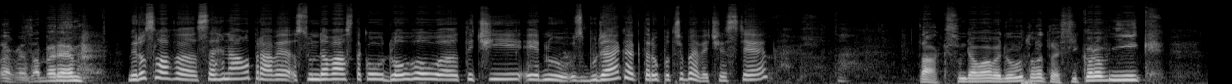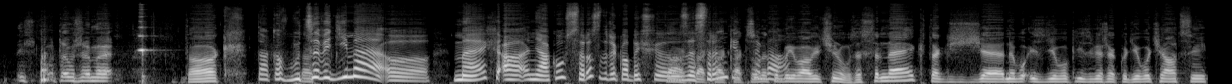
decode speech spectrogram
takhle zaberem. Miroslav sehnal právě sundavá s takovou dlouhou eh, tyčí jednu z budek, kterou potřebuje vyčistit. Tak, sundáváme dolů, tohle je síkorovník. Když otevřeme, tak. Tak a v budce tak. vidíme uh, mech a nějakou srst, řekla bych, eh, tak, ze tak, srnky tak, tak, třeba. Tohle to bývá většinou ze srnek, takže, nebo i z divoký zvěř jako divočáci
